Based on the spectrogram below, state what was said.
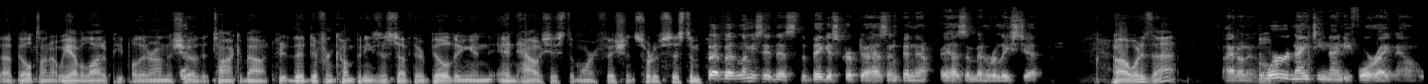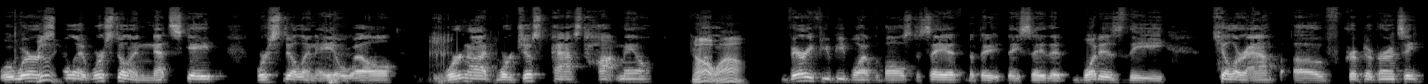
uh, built on it. We have a lot of people that are on the show that talk about the different companies and stuff they're building and, and how it's just a more efficient sort of system. But but let me say this: the biggest crypto hasn't been it hasn't been released yet. Oh, what is that? I don't know. Oh. We're 1994 right now. We're Really? still in, we're still in Netscape. We're still in AOL. We're not. We're just past Hotmail. Oh, Um, wow. Very few people have the balls to say it, but they they say that what is the killer app of cryptocurrency?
